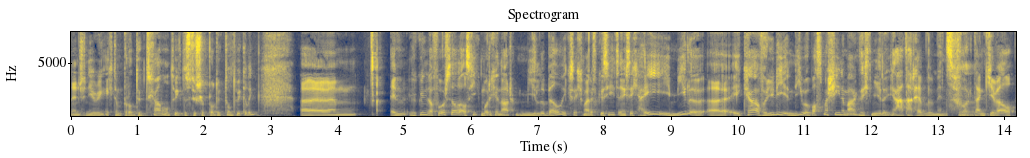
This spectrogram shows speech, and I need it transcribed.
engineering echt een product gaan ontwikkelen, dus tussen productontwikkeling. Um, en je kunt je dat voorstellen als ik morgen naar Miele bel, ik zeg maar even iets, en ik zeg, hey Miele, uh, ik ga voor jullie een nieuwe wasmachine maken. Zegt Miele, ja, daar hebben we mensen voor, dankjewel.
